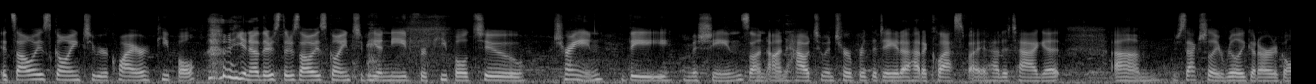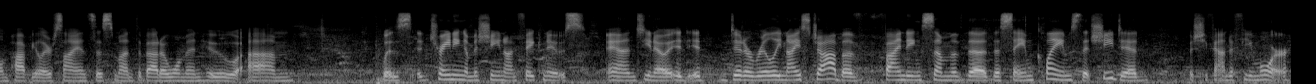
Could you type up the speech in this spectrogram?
it's always going to require people. you know, there's there's always going to be a need for people to train the machines on, on how to interpret the data, how to classify it, how to tag it. Um, there's actually a really good article in Popular Science this month about a woman who um, was training a machine on fake news. And you know, it, it did a really nice job of finding some of the, the same claims that she did, but she found a few more.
